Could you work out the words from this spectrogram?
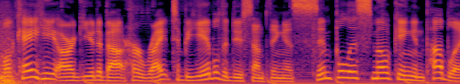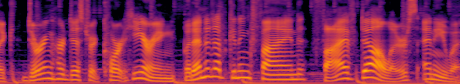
Mulcahy argued about her right to be able to do something as simple as smoking in public during her district court hearing, but ended up getting fined $5 anyway.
